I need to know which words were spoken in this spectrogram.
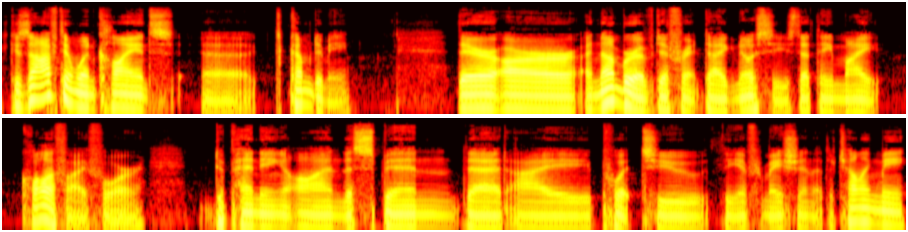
because often when clients uh, come to me there are a number of different diagnoses that they might qualify for depending on the spin that I put to the information that they're telling me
